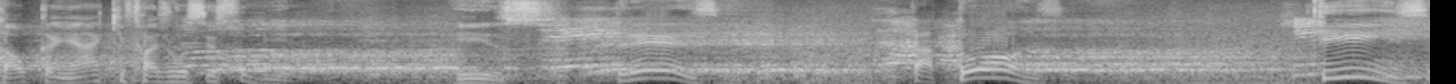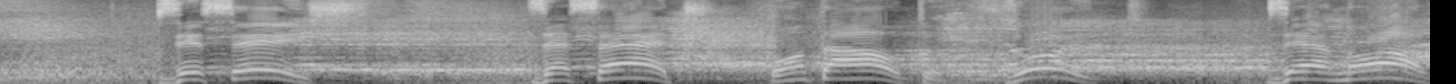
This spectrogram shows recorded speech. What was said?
Calcanhar que faz você subir. Isso. 13, 14, 15, 16, 17, conta alto, 18, 19,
